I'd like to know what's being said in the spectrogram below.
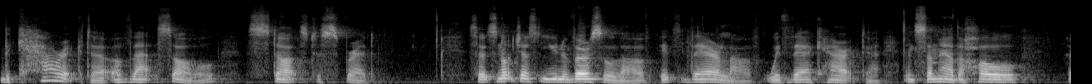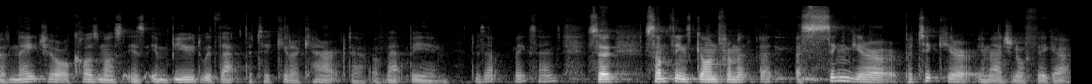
the character of that soul starts to spread. So it's not just universal love, it's their love with their character, and somehow the whole of nature or cosmos is imbued with that particular character of that being. Does that make sense? So something's gone from a, a, a singular, particular imaginal figure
